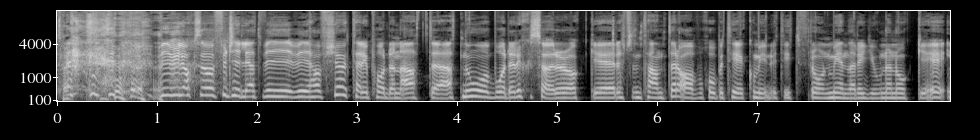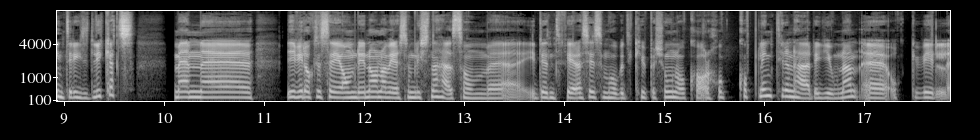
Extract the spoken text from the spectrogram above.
Tack. Vi vill också förtydliga att vi, vi har försökt här i podden att, eh, att nå både regissörer och eh, representanter av HBT-communityt från MENA-regionen och eh, inte riktigt lyckats. Men eh, vi vill också säga om det är någon av er som lyssnar här som eh, identifierar sig som hbtq-person och har koppling till den här regionen eh, och vill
